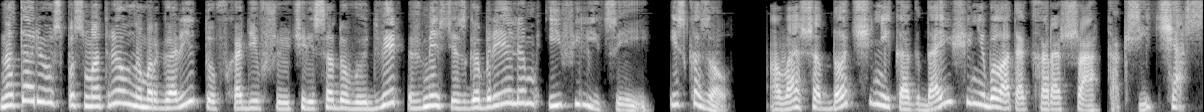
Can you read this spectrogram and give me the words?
нотариус посмотрел на Маргариту, входившую через садовую дверь вместе с Габриэлем и Фелицией, и сказал, «А «Ваша дочь никогда еще не была так хороша, как сейчас».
